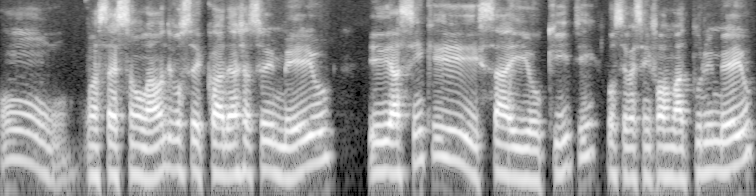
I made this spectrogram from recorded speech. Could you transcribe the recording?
um, uma seção lá onde você cadastra seu e-mail e assim que sair o kit, você vai ser informado por e-mail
